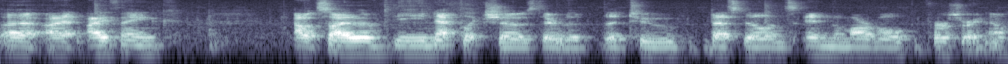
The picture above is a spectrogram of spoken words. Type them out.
I, I I think outside of the Netflix shows, they're the, the two best villains in the Marvel verse right now.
